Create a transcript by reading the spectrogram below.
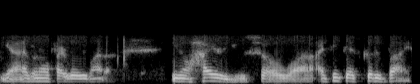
Yeah, I don't know if I really want to, you know, hire you. So uh, I think that's good advice.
